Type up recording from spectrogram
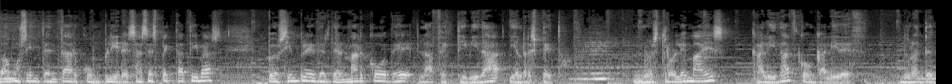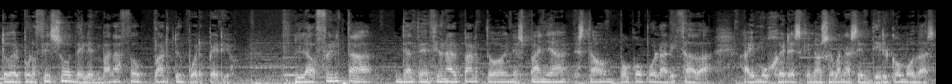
Vamos a intentar cumplir esas expectativas, pero siempre desde el marco de la afectividad y el respeto. Nuestro lema es calidad con calidez durante todo el proceso del embarazo, parto y puerperio. La oferta de atención al parto en España está un poco polarizada. Hay mujeres que no se van a sentir cómodas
